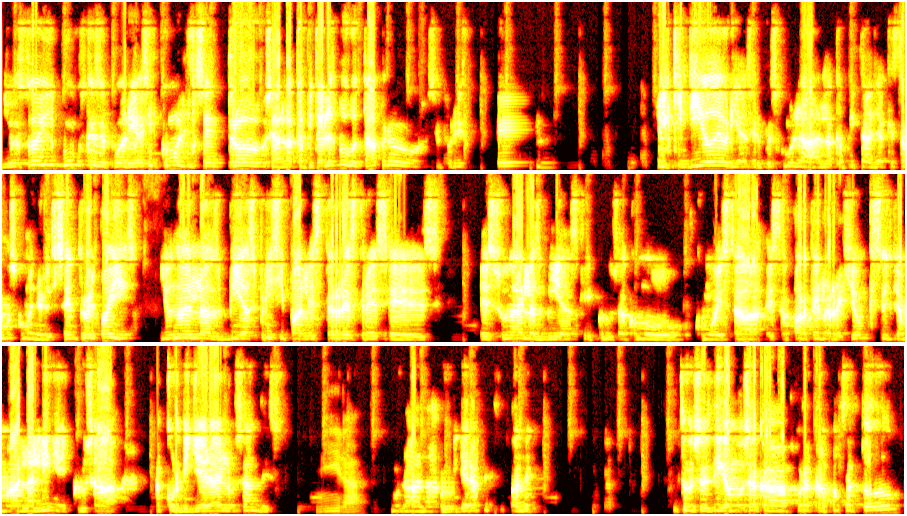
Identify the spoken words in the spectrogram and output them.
Yo estoy, digamos que se podría decir como el centro, o sea, la capital es Bogotá, pero se podría el Quindío debería ser pues como la, la capital, ya que estamos como en el centro del país y una de las vías principales terrestres es, es una de las vías que cruza como, como esta, esta parte de la región que se llama la línea y cruza la cordillera de los Andes, Mira, como la, la cordillera principal de entonces, digamos, acá por acá pasa todo,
